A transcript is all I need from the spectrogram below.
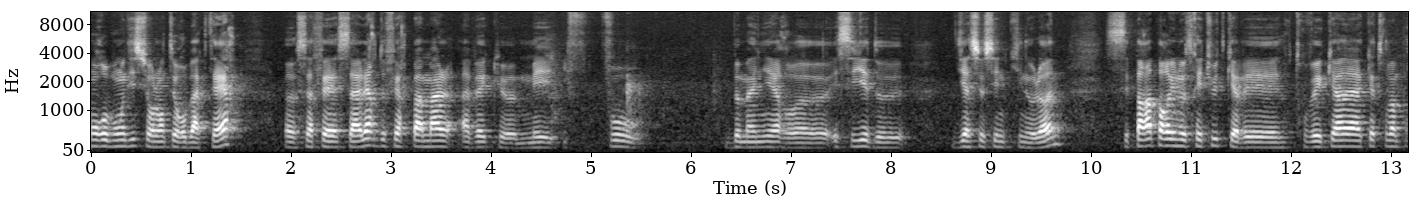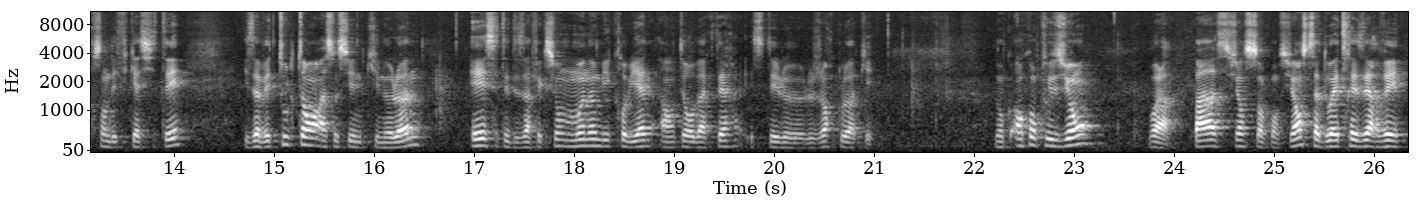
on rebondit sur l'entérobactère. Euh, ça, fait, ça a l'air de faire pas mal avec, euh, mais il faut de manière euh, essayer d'y associer une quinolone. C'est par rapport à une autre étude qui avait trouvé qu'à 80% d'efficacité. Ils avaient tout le temps associé une quinolone et c'était des infections monomicrobiennes à entérobactère et c'était le, genre cloaqué. Donc en conclusion, voilà, pas science sans conscience, ça doit être réservé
